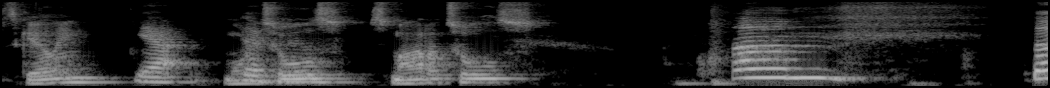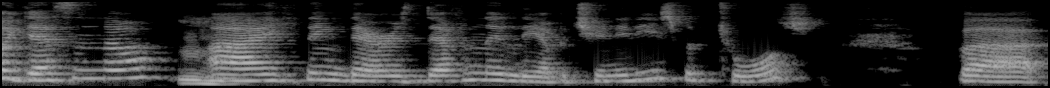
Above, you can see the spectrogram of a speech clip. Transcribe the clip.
Scaling. Yeah. More definitely. tools, smarter tools. Um, both yes and no. Mm. I think there is definitely opportunities with tools, but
